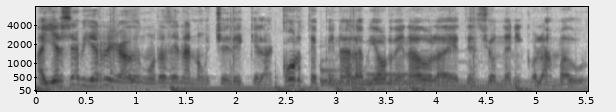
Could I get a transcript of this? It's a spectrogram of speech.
Ayer se había regado en horas de la noche de que la Corte Penal había ordenado la detención de Nicolás Maduro.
